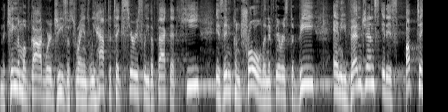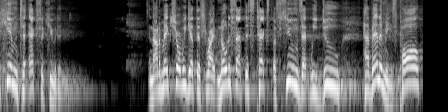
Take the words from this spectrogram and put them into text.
In the kingdom of God where Jesus reigns, we have to take seriously the fact that he is in control. And if there is to be any vengeance, it is up to him to execute it. And now to make sure we get this right, notice that this text assumes that we do have enemies. Paul,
